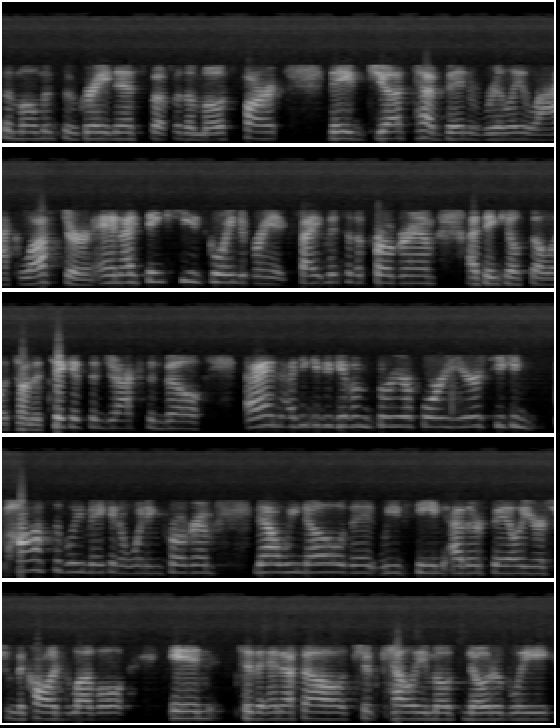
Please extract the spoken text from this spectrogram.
some moments of greatness, but for the most part, they just have been really lackluster. And I think he's going to bring excitement to the program. I think he'll sell a ton of tickets in Jacksonville. And I think if you give him three or four years, he can possibly make it a winning program. Now, we know that we've seen other failures from the college level into the NFL, Chip Kelly most notably.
